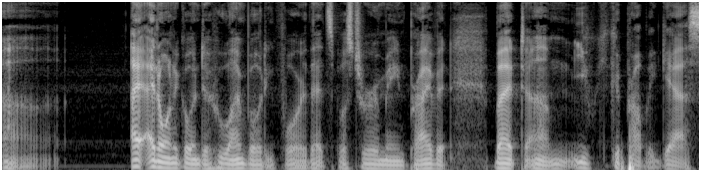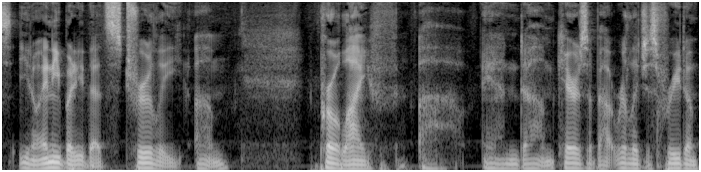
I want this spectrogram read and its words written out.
Uh, I, I, don't want to go into who I'm voting for. That's supposed to remain private, but um, you could probably guess. You know, anybody that's truly um, pro-life uh, and um, cares about religious freedom,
